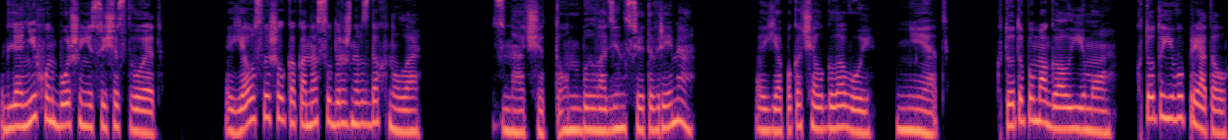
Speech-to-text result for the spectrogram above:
Для них он больше не существует». Я услышал, как она судорожно вздохнула. «Значит, он был один все это время?» Я покачал головой. Нет. Кто-то помогал ему, кто-то его прятал,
